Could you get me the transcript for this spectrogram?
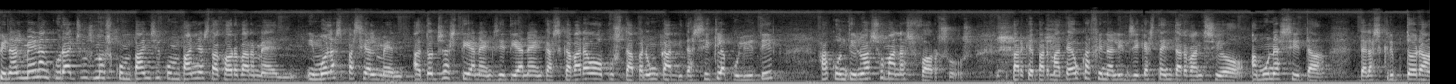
Finalment, encoratjo els meus companys i companyes de cor vermell i molt especialment a tots els tianencs i tianenques que vareu apostar per un canvi de cicle polític a continuar sumant esforços perquè permeteu que finalitzi aquesta intervenció amb una cita de l'escriptora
